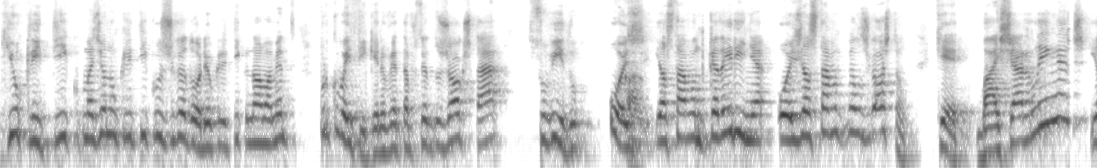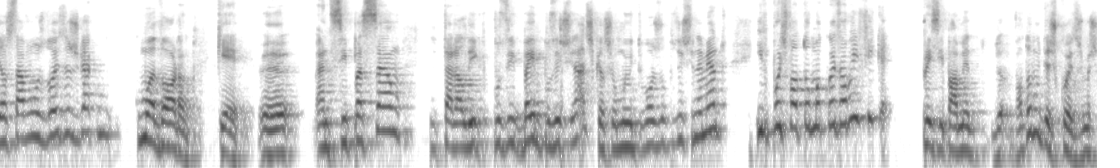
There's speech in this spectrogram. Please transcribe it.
que eu critico, mas eu não critico o jogador, eu critico normalmente porque o Benfica em 90% dos jogos está subido. Hoje eles estavam de cadeirinha, hoje eles estavam como eles gostam, que é baixar linhas e eles estavam os dois a jogar como, como adoram, que é eh, antecipação, estar ali posi- bem posicionados, que eles são muito bons no posicionamento, e depois faltou uma coisa ao Benfica. Principalmente, faltam muitas coisas, mas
